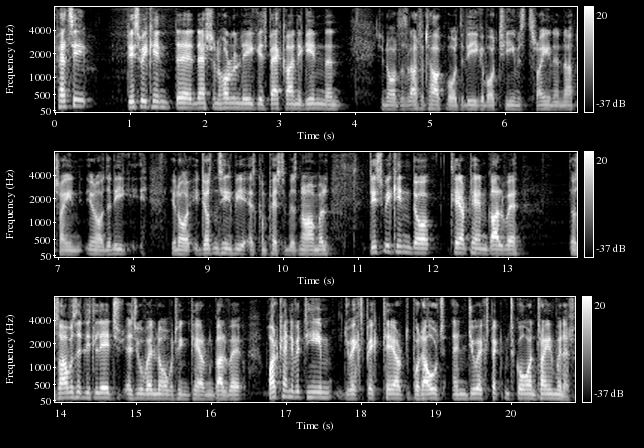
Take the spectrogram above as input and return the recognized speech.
Patsy, this weekend the National Hurling League is back on again, and you know, there's a lot of talk about the league, about teams trying and not trying. You know, the league, you know, it doesn't seem to be as competitive as normal. This weekend, though, Clare playing Galway. There's always a little edge, as you well know, between Clare and Galway. What kind of a team do you expect Clare to put out, and do you expect them to go and try and win it?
